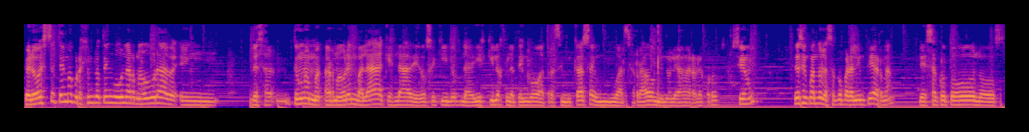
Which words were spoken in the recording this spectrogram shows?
Pero este tema, por ejemplo, tengo una armadura en... Tengo una armadura embalada que es la de 12 kilos, la de 10 kilos que la tengo atrás en mi casa, en un lugar cerrado donde no le va a agarrar la corrupción. De vez en cuando la saco para limpiarla, le saco todos los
